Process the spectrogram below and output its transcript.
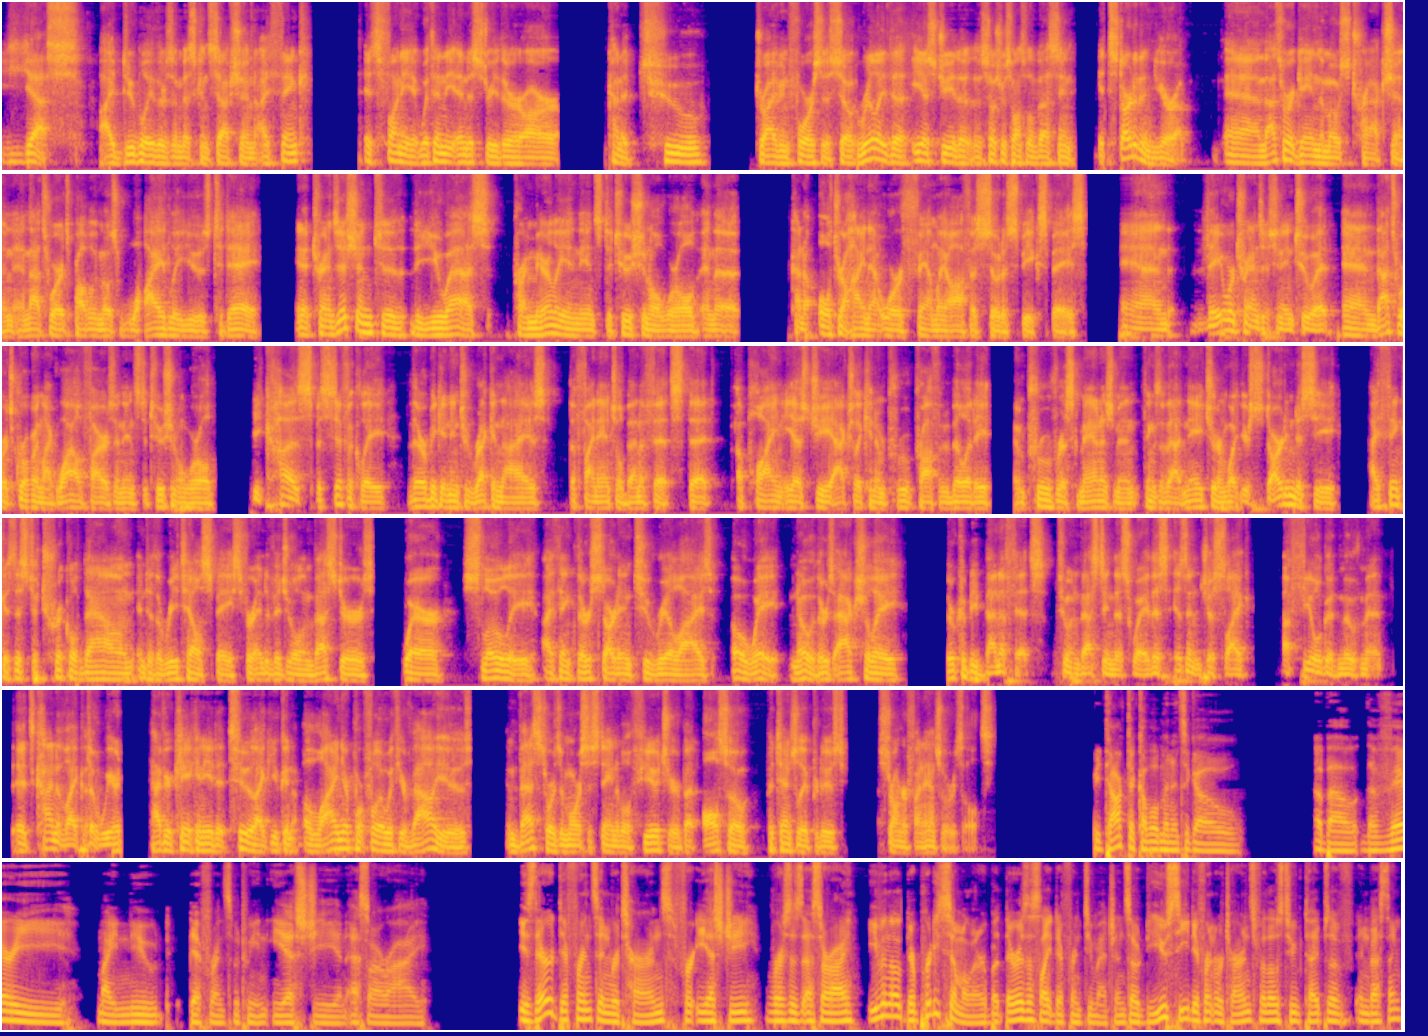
Yes, I do believe there's a misconception. I think it's funny within the industry, there are kind of two driving forces. So, really, the ESG, the, the social responsible investing, it started in Europe. And that's where it gained the most traction. And that's where it's probably most widely used today. And it transitioned to the US primarily in the institutional world and the kind of ultra high net worth family office, so to speak, space. And they were transitioning to it. And that's where it's growing like wildfires in the institutional world because specifically they're beginning to recognize the financial benefits that applying ESG actually can improve profitability, improve risk management, things of that nature. And what you're starting to see, I think, is this to trickle down into the retail space for individual investors, where slowly I think they're starting to realize, oh, wait, no, there's actually, there could be benefits to investing this way. This isn't just like a feel good movement. It's kind of like the weird have your cake and eat it too. Like you can align your portfolio with your values, invest towards a more sustainable future, but also potentially produce stronger financial results. We talked a couple minutes ago about the very minute difference between ESG and SRI. Is there a difference in returns for ESG versus SRI? Even though they're pretty similar, but there is a slight difference you mentioned. So, do you see different returns for those two types of investing?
